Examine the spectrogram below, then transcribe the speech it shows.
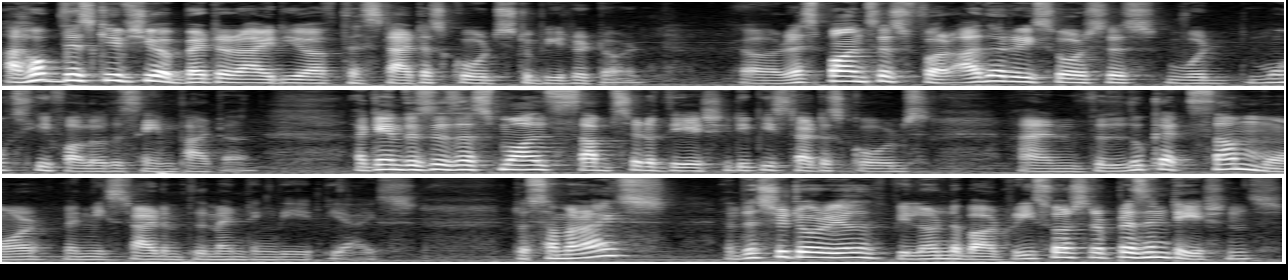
I hope this gives you a better idea of the status codes to be returned. Uh, responses for other resources would mostly follow the same pattern. Again, this is a small subset of the HTTP status codes, and we'll look at some more when we start implementing the APIs. To summarize, in this tutorial, we learned about resource representations,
